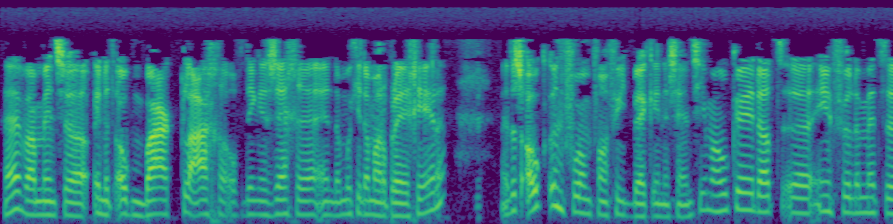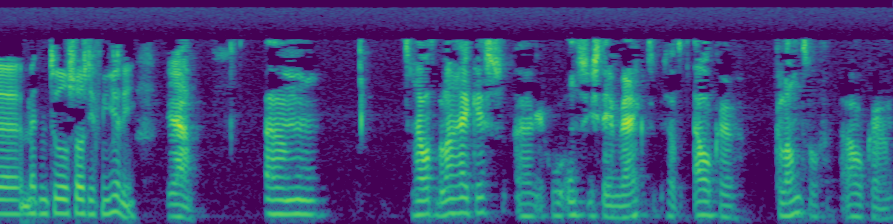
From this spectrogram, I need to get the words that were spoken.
Hè, waar mensen in het openbaar klagen of dingen zeggen en dan moet je dan maar op reageren. En dat is ook een vorm van feedback in essentie. Maar hoe kun je dat uh, invullen met, met een tool zoals die van jullie? Ja, um, nou wat belangrijk is, hoe ons systeem werkt, is dat elke klant of elke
